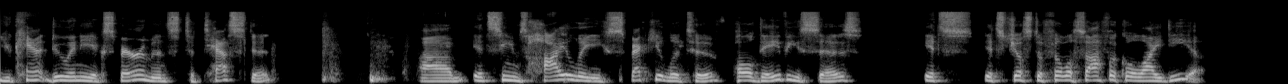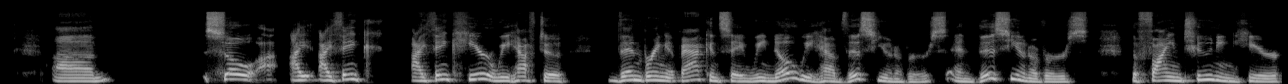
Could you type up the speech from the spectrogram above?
you can't do any experiments to test it. Um, it seems highly speculative. Paul Davies says it's it's just a philosophical idea. Um, so I I think I think here we have to then bring it back and say we know we have this universe and this universe the fine tuning here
